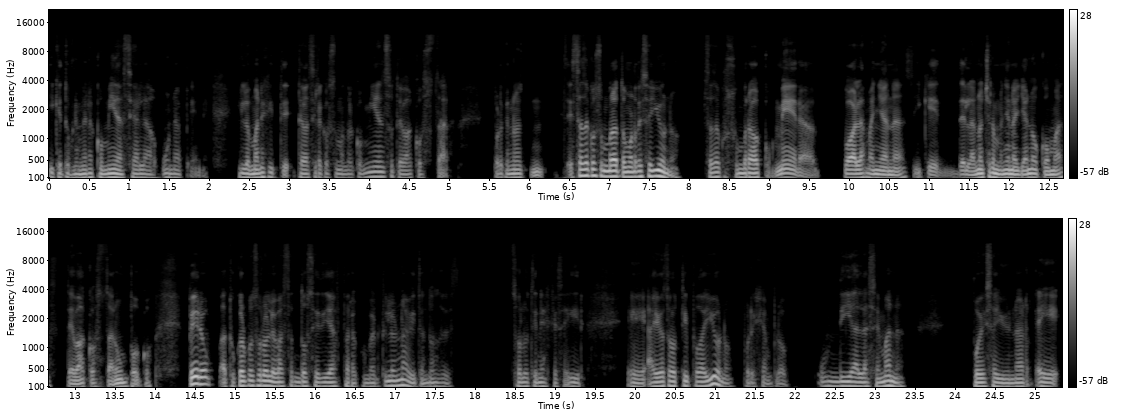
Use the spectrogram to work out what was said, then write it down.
y que tu primera comida sea la 1 p.m. Y lo manejes y te, vas a ir acostumbrando al comienzo, te va a costar, porque no estás acostumbrado a tomar desayuno, estás acostumbrado a comer a todas las mañanas y que de la noche a la mañana ya no comas, te va a costar un poco. Pero a tu cuerpo solo le bastan 12 días para convertirlo en un hábito, entonces solo tienes que seguir. Eh, hay otro tipo de ayuno, por ejemplo, un día a la semana puedes ayunar. eh,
